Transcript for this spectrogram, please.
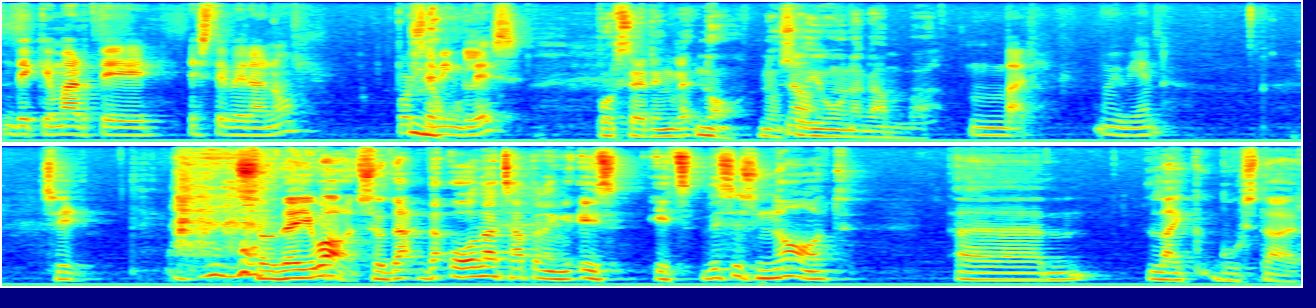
de quemarte este verano? ¿Por ser No. inglés? Por ser inglés. No, no soy No. una gamba. Vale, muy bien. Sí. so there you are. So that, that all that's happening is it's this is not um, like gustar.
